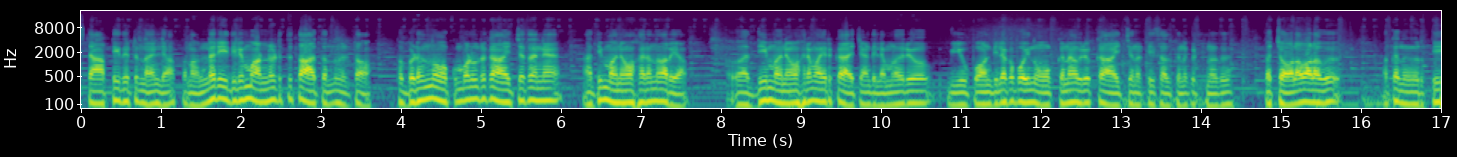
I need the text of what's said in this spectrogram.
സ്റ്റാർട്ട് ചെയ്തിട്ടുണ്ടായില്ല. അപ്പോൾ നല്ല രീതിയിൽ മണ്ണെടുത്ത് താഴ്ത്തുന്നുണ്ട് കേട്ടോ അപ്പോൾ ഇവിടെ നിന്ന് നോക്കുമ്പോൾ ഒരു കാഴ്ച തന്നെ അതിമനോഹരം എന്ന് പറയാം. അതിമനോഹരമായൊരു കാഴ്ച കണ്ടില്ല നമ്മളൊരു വ്യൂ പോയിന്റിലൊക്കെ പോയി നോക്കുന്ന ഒരു കാഴ്ച എന്നിട്ട് ഈ സ്ഥലത്ത് കിട്ടുന്നത്. ഇപ്പം ചോള വളവ് ഒക്കെ നിർത്തി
